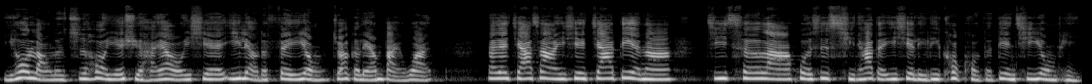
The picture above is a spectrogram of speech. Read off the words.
以后老了之后，也许还要有一些医疗的费用，抓个两百万。那再加上一些家电啊。机车啦，或者是其他的一些里里扣扣的电器用品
